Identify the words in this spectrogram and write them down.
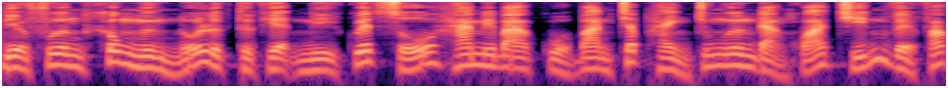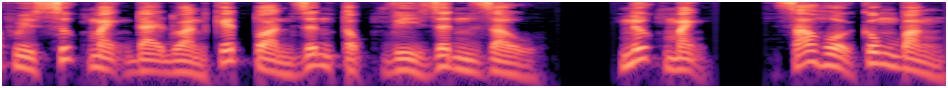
địa phương không ngừng nỗ lực thực hiện nghị quyết số 23 của Ban chấp hành Trung ương Đảng khóa 9 về phát huy sức mạnh đại đoàn kết toàn dân tộc vì dân giàu, nước mạnh, xã hội công bằng,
